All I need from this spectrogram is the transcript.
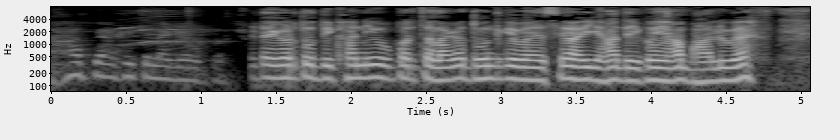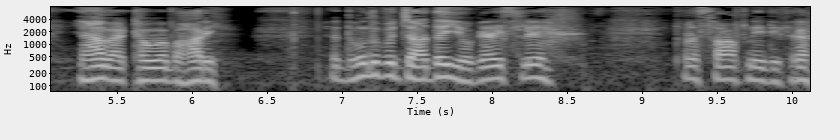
यहाँ पे आके चला गया ऊपर। टाइगर तो दिखा नहीं ऊपर चला गया। धुंध की वजह से और यहाँ देखो यहाँ भालू है। यहाँ बैठा हुआ बाहर ही। धुंध कुछ ज़्यादा ही हो गया इसलिए थोड़ा साफ़ नहीं दिख रहा।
